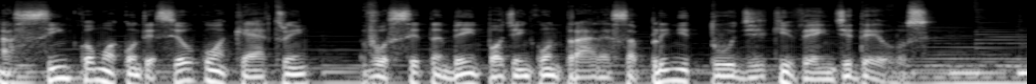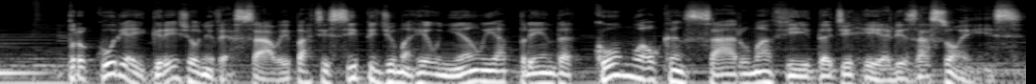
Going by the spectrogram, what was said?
Assim como aconteceu com a Catherine, você também pode encontrar essa plenitude que vem de Deus. Procure a Igreja Universal e participe de uma reunião e aprenda como alcançar uma vida de realizações.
